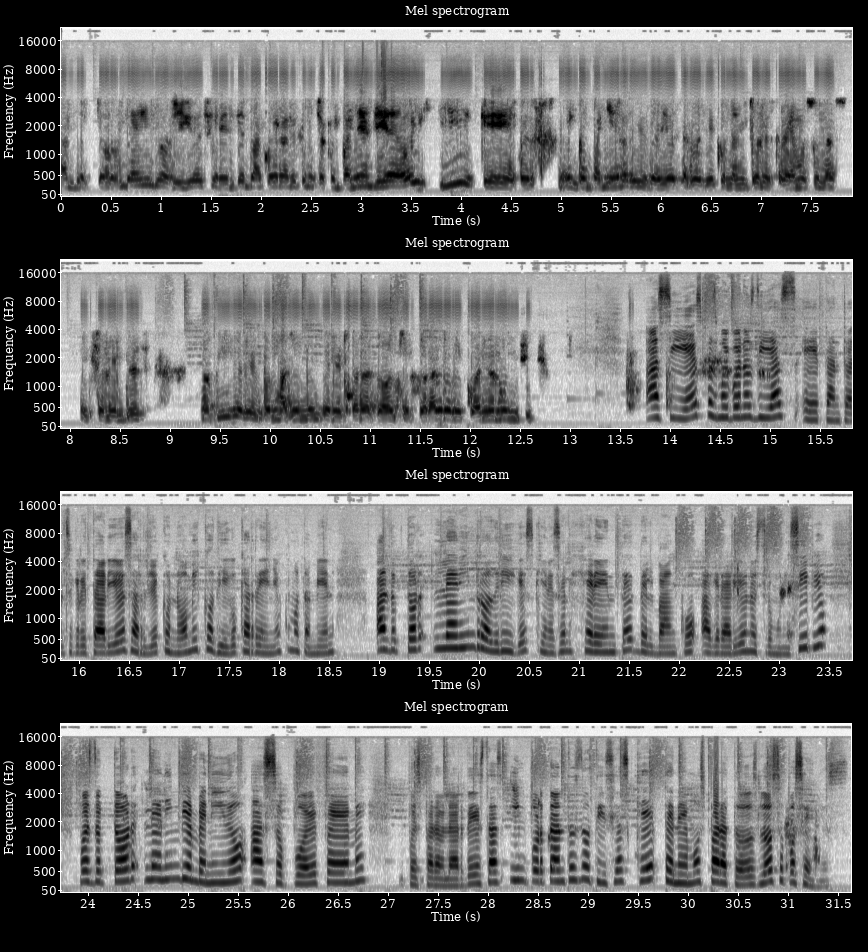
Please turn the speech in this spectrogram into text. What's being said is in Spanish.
al doctor Lenin Rodríguez, gerente del Banco Agrario que nos acompaña el día de hoy y que pues en compañía de la Secretaría de Desarrollo Económico les traemos unas excelentes noticias e información de interés para todo el sector agropecuario del municipio. Así es, pues muy buenos días eh, tanto al secretario de Desarrollo Económico, Diego Carreño, como también al doctor Lenin Rodríguez, quien es el gerente del Banco Agrario de nuestro municipio. Pues doctor Lenin, bienvenido a Sopo FM, pues para hablar de estas importantes noticias que tenemos para todos los soposeños.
